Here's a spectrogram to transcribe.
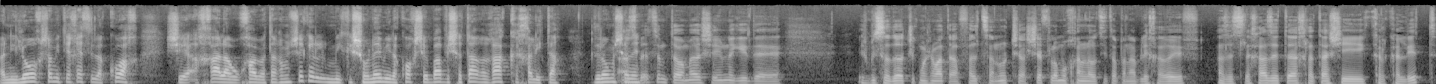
אני לא עכשיו מתייחס ללקוח שאכל ארוחה ב-250 שקל, שונה מלקוח שבא ושתה רק חליטה. זה לא משנה. אז בעצם אתה אומר שאם נגיד, אה, יש מסעדות שכמו שאמרת, הפלצנות שהשף לא מוכן להוציא את הפנה בלי חריף, אז אצלך זה יותר החלטה שהיא כלכלית,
